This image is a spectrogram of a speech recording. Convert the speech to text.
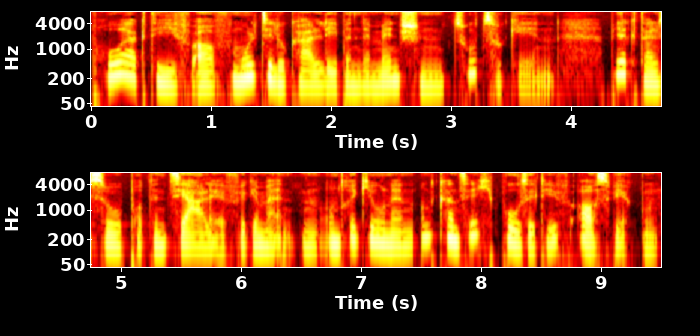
Proaktiv auf multilokal lebende Menschen zuzugehen, birgt also Potenziale für Gemeinden und Regionen und kann sich positiv auswirken.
